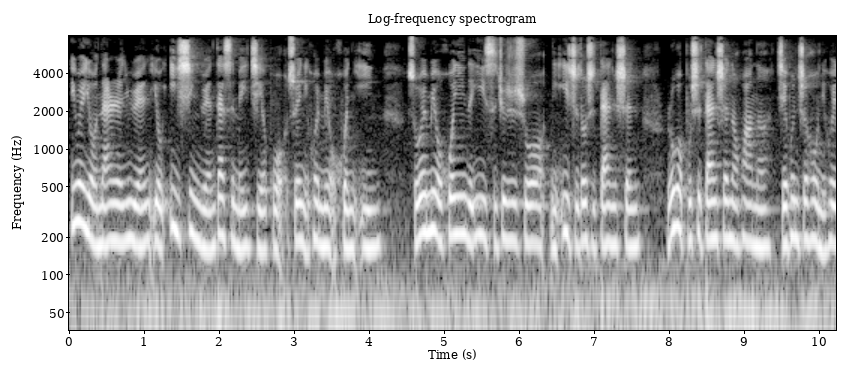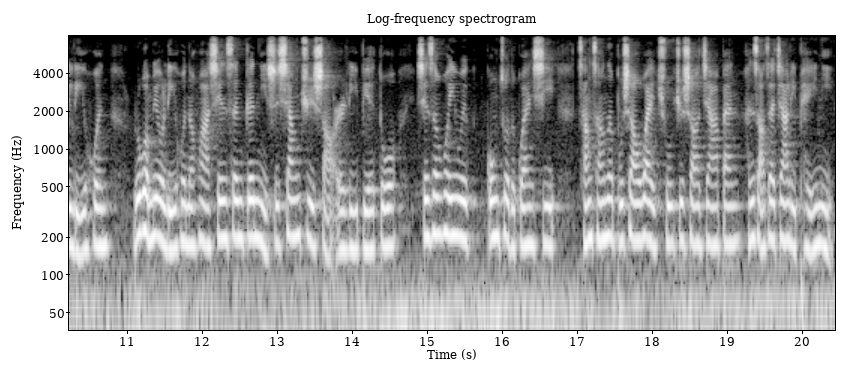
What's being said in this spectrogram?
因为有男人缘，有异性缘，但是没结果，所以你会没有婚姻。所谓没有婚姻的意思，就是说你一直都是单身。如果不是单身的话呢，结婚之后你会离婚；如果没有离婚的话，先生跟你是相聚少而离别多。先生会因为工作的关系，常常呢不是要外出，就是要加班，很少在家里陪你。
